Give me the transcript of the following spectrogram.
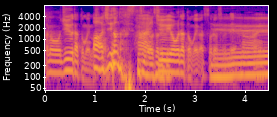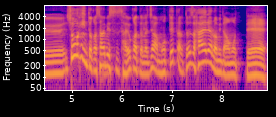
あの、重要だと思います、ね。ああ、重要なんですね。は、はい重要だと思います。それはそれで。商品とかサービスさえよかったら、じゃあ持ってったらとりあえず入れやろみたいな思って、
